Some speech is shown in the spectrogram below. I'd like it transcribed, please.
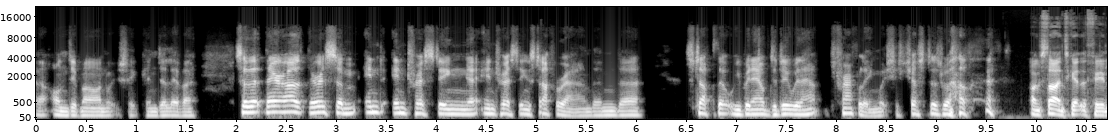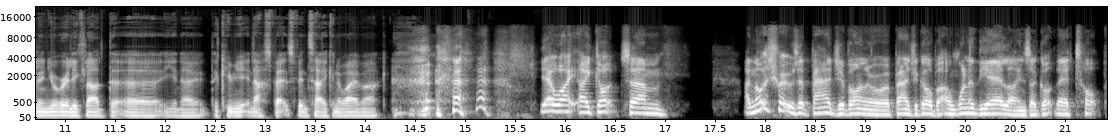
uh, on demand, which it can deliver so that there are there is some in, interesting uh, interesting stuff around and uh, stuff that we've been able to do without traveling, which is just as well. I'm starting to get the feeling you're really glad that uh, you know the commuting aspect's been taken away, Mark. yeah, well, I, I got. Um, I'm not sure it was a badge of honor or a badge of gold, but on one of the airlines, I got their top,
